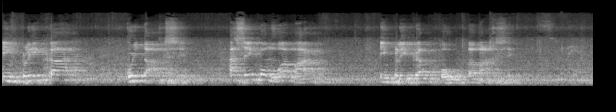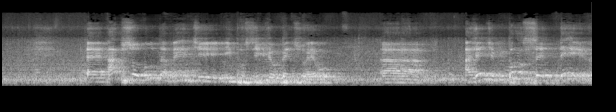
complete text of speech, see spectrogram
implica cuidar-se. Assim como o amar implica o amar-se. É absolutamente impossível, penso eu, a gente proceder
